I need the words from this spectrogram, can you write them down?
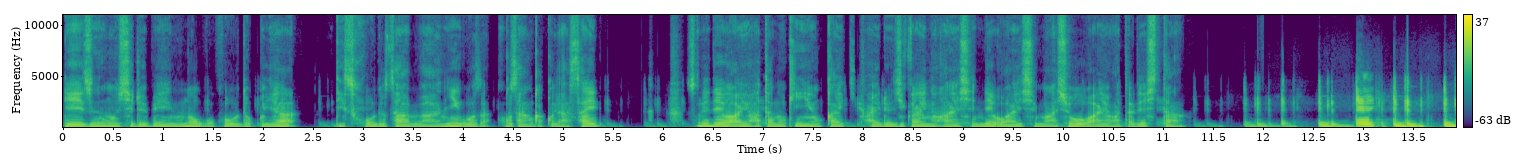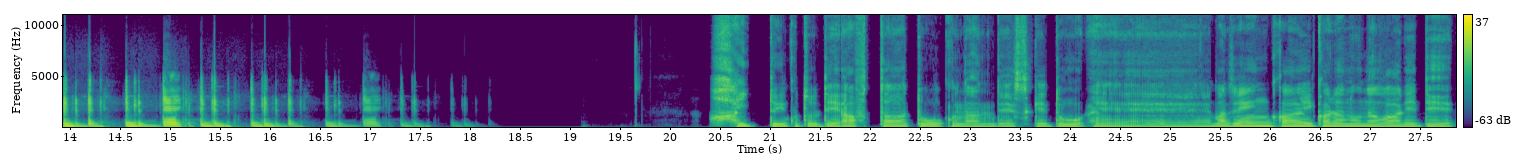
レーズンオンシルベーヌのご購読や Discord サーバーにご参加ください。それでは、あよはたの金曜会期ファイル次回の配信でお会いしましょう。あよはたでした。はい。ということで、アフタートークなんですけど、えー、まあ、前回からの流れで、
